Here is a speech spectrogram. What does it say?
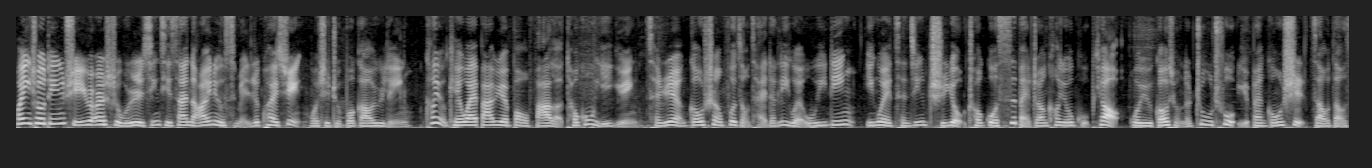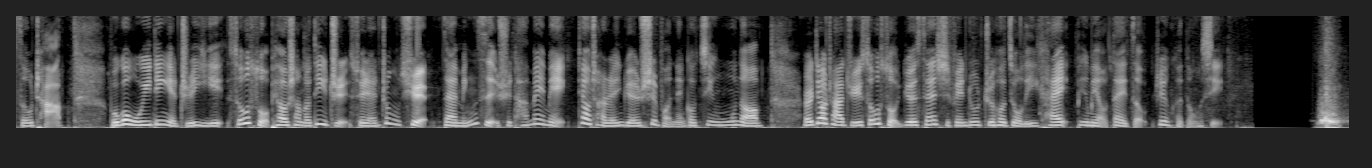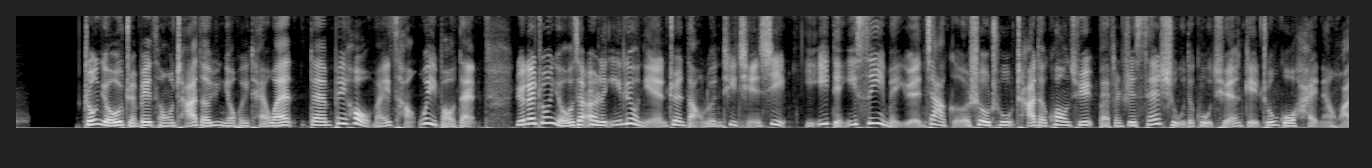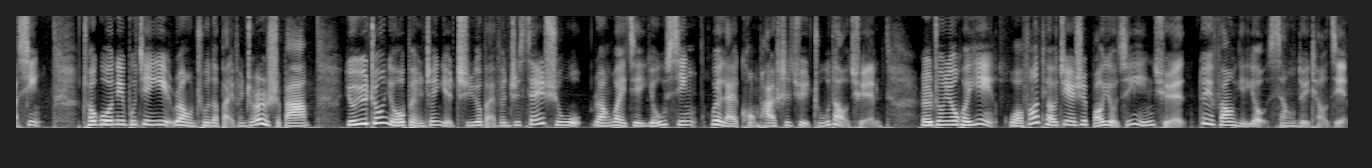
欢迎收听十一月二十五日星期三的 iNews 每日快讯，我是主播高玉玲。康有 KY 八月爆发了掏空疑云，曾任高盛副总裁的立委吴一丁，因为曾经持有超过四百张康有股票，位于高雄的住处与办公室遭到搜查。不过吴一丁也质疑，搜索票上的地址虽然正确，但名字是他妹妹，调查人员是否能够进屋呢？而调查局搜索约三十分钟之后就离开，并没有带走任何东西。中油准备从查德运油回台湾，但背后埋藏未爆弹。原来中油在二零一六年政党轮替前夕，以一点一四亿美元价格售出查德矿区百分之三十五的股权给中国海南华信，超过内部建议让出的百分之二十八。由于中油本身也持有百分之三十五，让外界忧心未来恐怕失去主导权。而中油回应，我方条件是保有经营权，对方也有相对条件。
